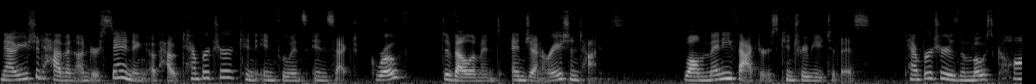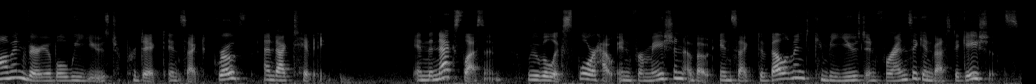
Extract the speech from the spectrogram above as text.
Now you should have an understanding of how temperature can influence insect growth, development, and generation times. While many factors contribute to this, temperature is the most common variable we use to predict insect growth and activity. In the next lesson, we will explore how information about insect development can be used in forensic investigations.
